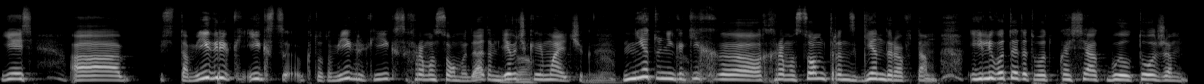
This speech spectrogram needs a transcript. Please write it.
Есть а, там Y, X, кто там, Y X хромосомы, да, там девочка Да. и мальчик. Да. Нету никаких э, хромосом трансгендеров там. Или вот этот вот косяк был тоже,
